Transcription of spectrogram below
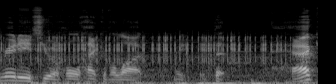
Also, it radiates you a whole heck of a lot. Wait, what the heck?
